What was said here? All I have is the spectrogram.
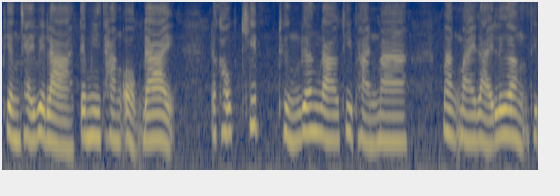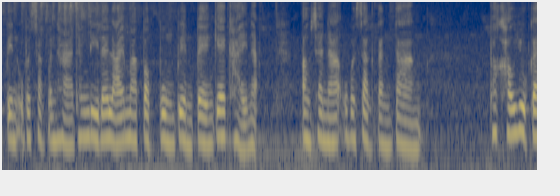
เพียงใช้เวลาแต่มีทางออกได้ แล้วเขาคิดถึงเรื่องราวที่ผ่านมา มากมายหลายเรื่องที่เป็นอุปสรรคปัญหาทั้งดีและร้ายมาปรับปรุงเปลี่ยนแปลงแก้ไขน่ะเอาชนะอุปสรรคต่างๆ เพราะเขาอยู่ไกล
